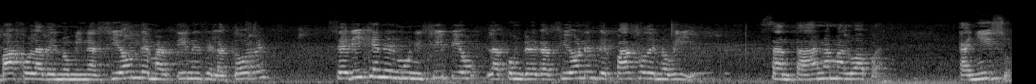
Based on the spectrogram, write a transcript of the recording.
bajo la denominación de Martínez de la Torre, se erigen en el municipio las congregaciones de Paso de Novillo, Santa Ana Maloapan, Cañizo,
